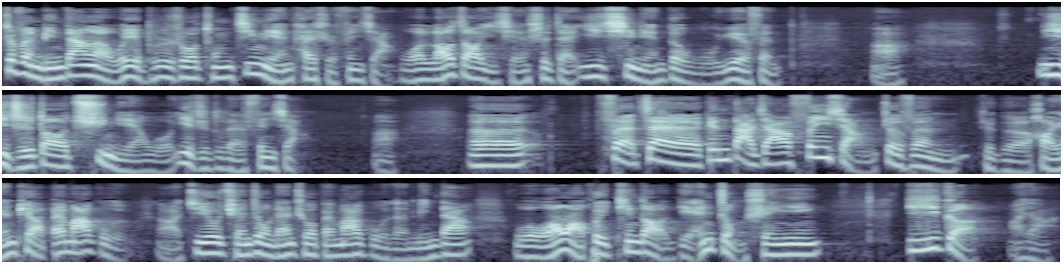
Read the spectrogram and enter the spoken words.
这份名单呢，我也不是说从今年开始分享，我老早以前是在一七年的五月份，啊，一直到去年，我一直都在分享，啊，呃，在在跟大家分享这份这个好人票白马股。啊，绩优权重蓝筹白马股的名单，我往往会听到两种声音。第一个，哎呀，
